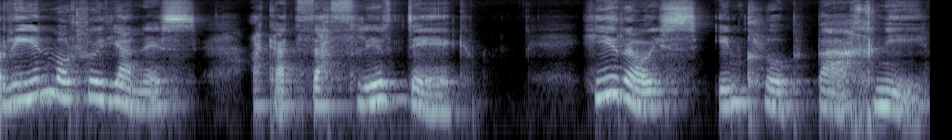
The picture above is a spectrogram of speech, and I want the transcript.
yr un mor llwyddiannus ac at ddathlu'r deg. Hir oes i'n clwb bach ni.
